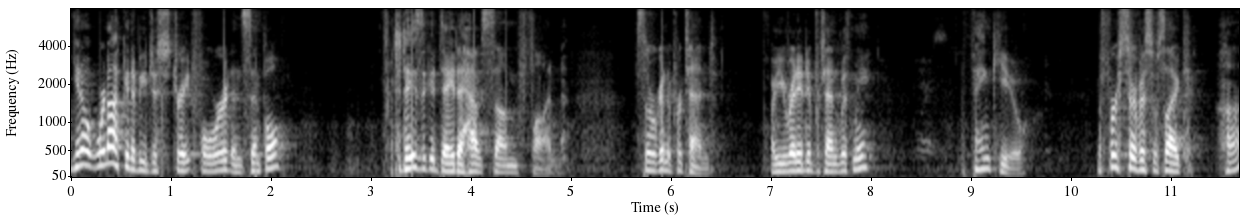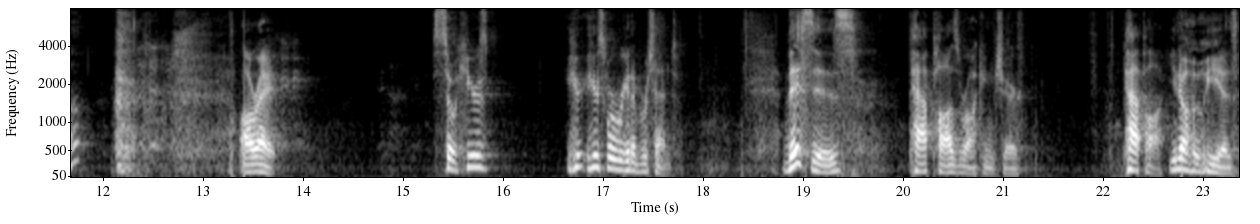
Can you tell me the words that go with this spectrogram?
you know, we're not going to be just straightforward and simple. Today's a good day to have some fun. So we're going to pretend. Are you ready to pretend with me? Yes. Thank you. The first service was like, huh? All right. So here's, here, here's where we're going to pretend. This is Papa's rocking chair. Papa, you know who he is.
